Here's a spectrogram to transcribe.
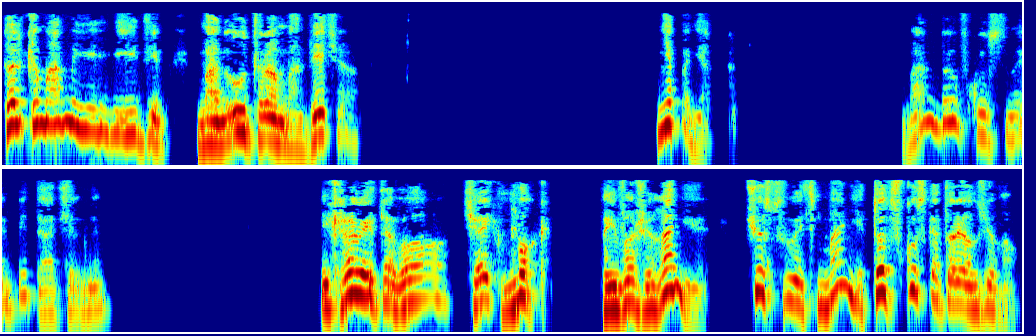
Только ман мы едим. Ман утром, ман вечером. Непонятно. Ман был вкусным, питательным. И кроме того, человек мог по его желанию чувствовать мане тот вкус, который он желал.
